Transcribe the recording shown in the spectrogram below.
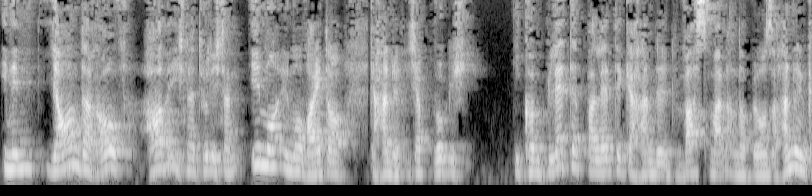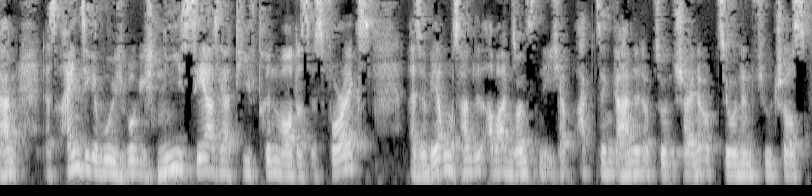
In den Jahren darauf habe ich natürlich dann immer, immer weiter gehandelt. Ich habe wirklich die komplette Palette gehandelt, was man an der Börse handeln kann. Das Einzige, wo ich wirklich nie sehr, sehr tief drin war, das ist Forex also Währungshandel, aber ansonsten, ich habe Aktien gehandelt, Optionsscheine, Optionen, Futures,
